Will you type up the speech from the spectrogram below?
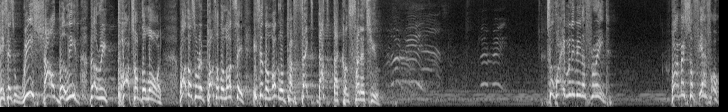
He says, we shall believe the report of the Lord. What does the report of the Lord say? He said, the Lord will perfect that that concerneth you. So why am I living afraid? Why am I so fearful?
